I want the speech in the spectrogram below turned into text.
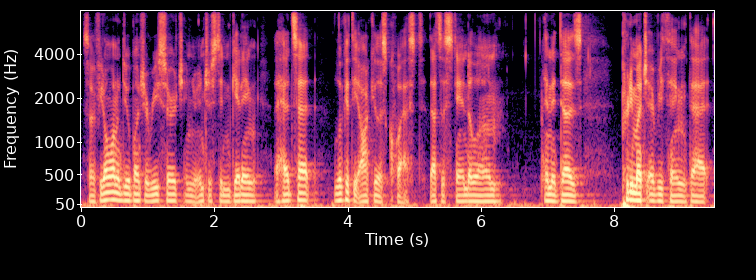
So if you don't want to do a bunch of research and you're interested in getting a headset, look at the Oculus Quest. That's a standalone, and it does pretty much everything that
